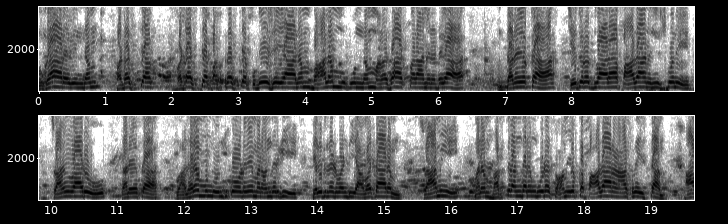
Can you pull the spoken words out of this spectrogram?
ముఖారవిందం పటస్య పటస్య పత్రస్య పుటేశయానం బాలం ముకుందం మనసాస్మరామినట్టుగా తన యొక్క చేతుల ద్వారా పాదాన్ని తీసుకొని స్వామివారు తన యొక్క అధరం ముందు ఉంచుకోవడమే మనందరికీ తెలిపినటువంటి అవతారం. స్వామి మనం భక్తులందరం కూడా స్వామి యొక్క పాదాలను ఆశ్రయిస్తాం. ఆ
